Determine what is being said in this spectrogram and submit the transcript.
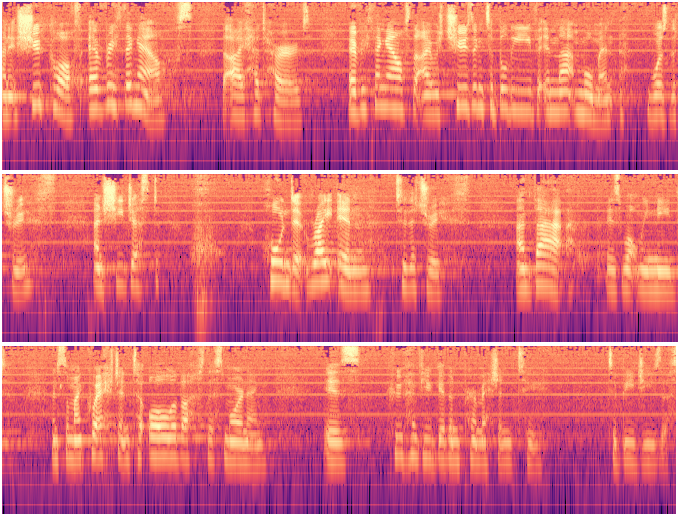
And it shook off everything else that I had heard. Everything else that I was choosing to believe in that moment was the truth. And she just honed it right in to the truth. And that is what we need. And so, my question to all of us this morning is who have you given permission to to be Jesus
